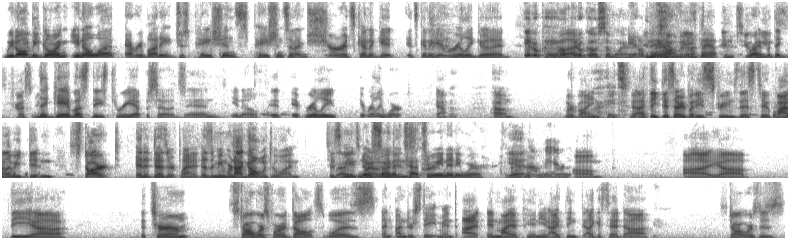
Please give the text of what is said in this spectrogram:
We'd all Yep. be going, you know what, everybody, just patience, patience, and I'm sure it's gonna get it's gonna get really good. It'll pay off. It'll go somewhere. It'll pay two off. It'll pay off. In two Right, but they- trust me. They gave us these three episodes, and you know, it it really it really worked. Yeah um, Mervine. Right. I think this everybody screams this too. Finally, we didn't start in a desert planet. Doesn't mean we're not going to one. Just Right. means No sign of didn't start. Tatooine anywhere. Yeah. Oh man. Um, I uh, the uh, the term Star Wars for adults was an understatement. I, in my opinion, I think, like I said, uh, Star Wars is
